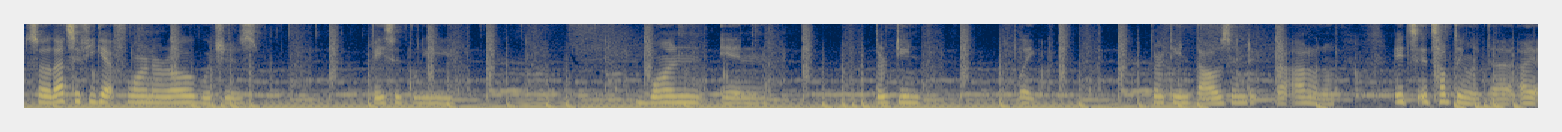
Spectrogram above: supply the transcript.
So that's if you get four in a row which is basically one in 13 like 13,000 uh, I don't know. It's it's something like that. I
